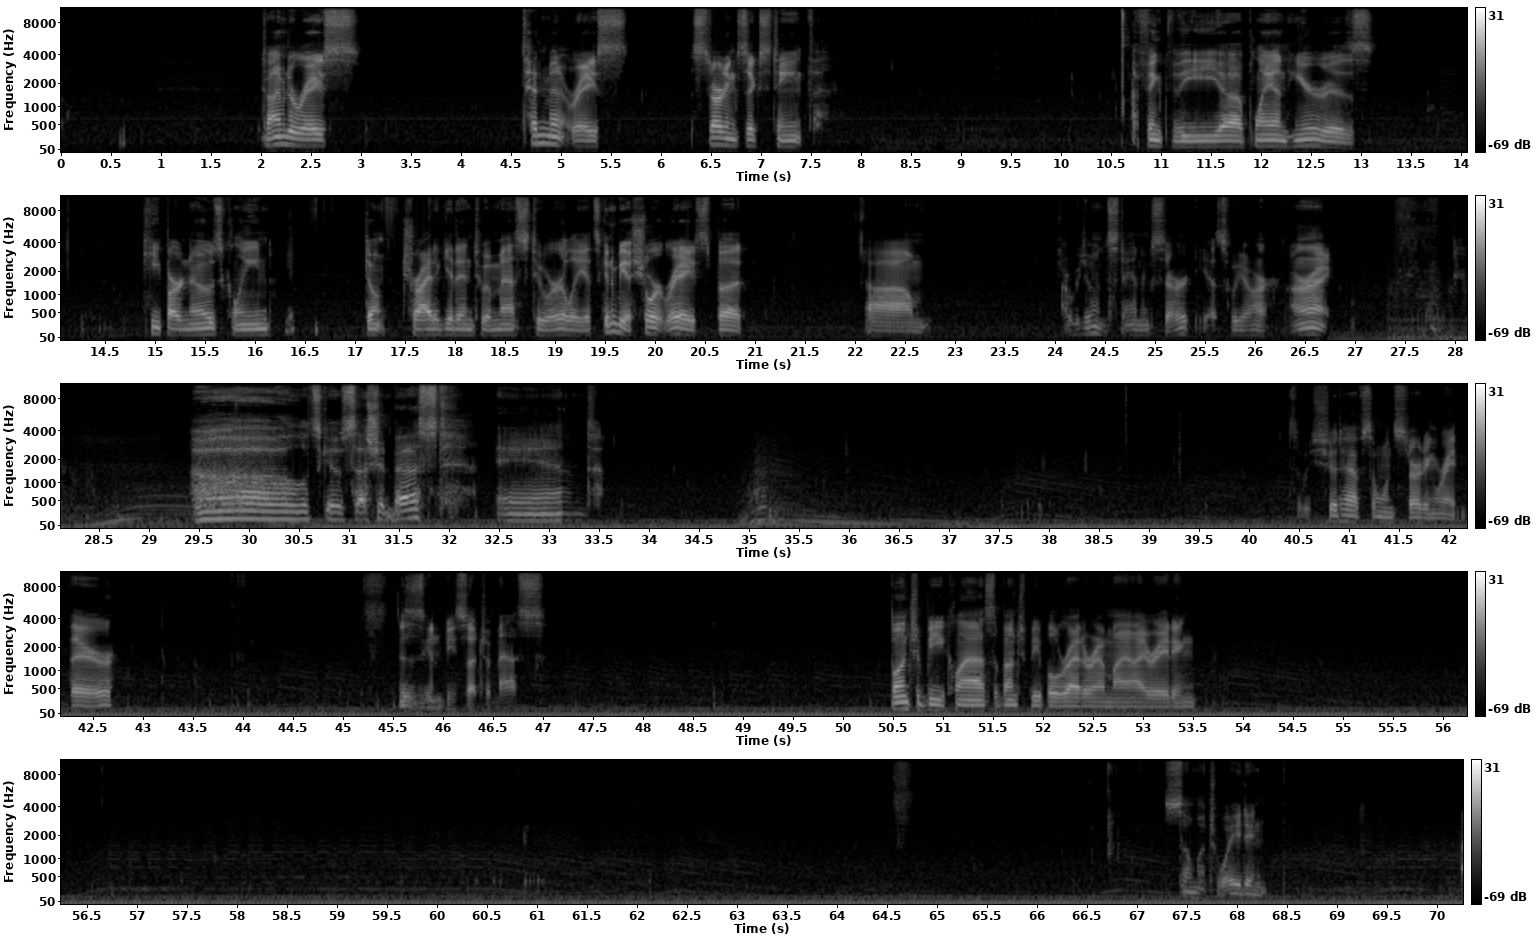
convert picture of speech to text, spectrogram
Time to race. 10 minute race. Starting 16th. I think the uh, plan here is keep our nose clean. Don't try to get into a mess too early. It's going to be a short race, but um, are we doing standing start? Yes, we are. All right. Uh, let's go session best and should have someone starting right there. This is going to be such a mess. Bunch of B class, a bunch of people right around my iRating. so much waiting.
